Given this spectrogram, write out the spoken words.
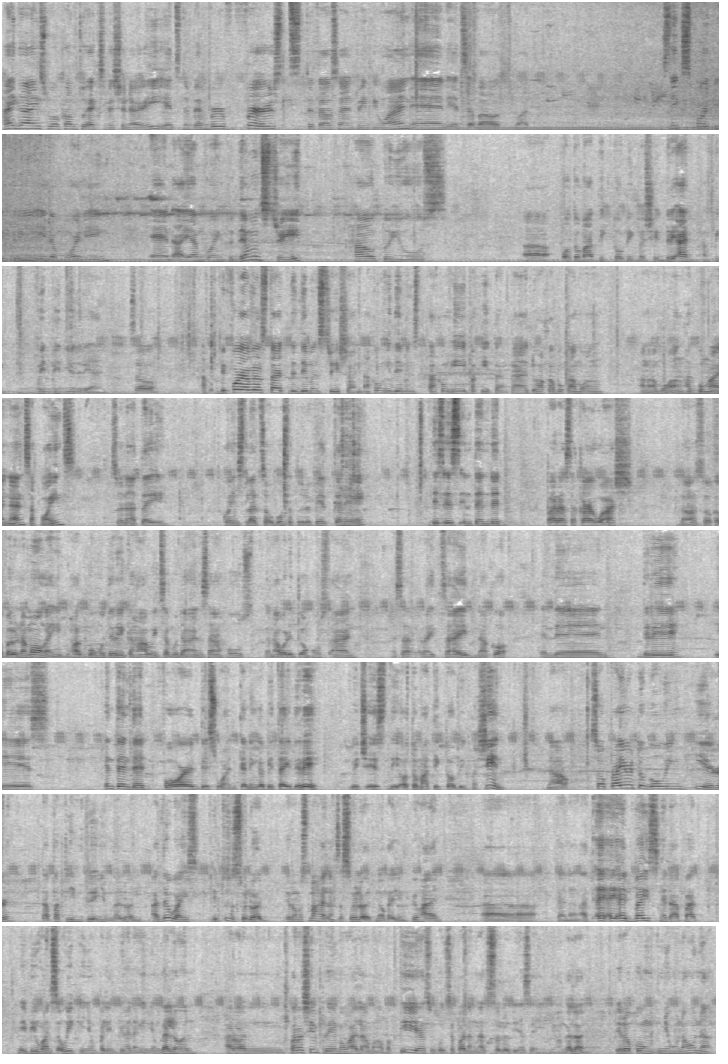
Hi guys, welcome to X Visionary. It's November 1st, 2021 and it's about what? 6:43 in the morning and I am going to demonstrate how to use uh, automatic tubig machine. Dirian, ang video dirian. So, ako, before I will start the demonstration, akong i-demonst akong ipakita ka duha ka buka mo ang ang amo ang hagbunganan sa coins. So natay coin slot sa ubos at dapit kani. This is intended para sa car wash. No, so kabalo na mo nga hagbong mo diri kahawig sa mudaan sa host. Tanawa dito ang host an sa right side nako. And then diri is intended for this one. Kaning gabitay dire which is the automatic tubig machine. Now, so prior to going here, dapat limpyo inyong galon. Otherwise, dito sa sulod. Pero mas mahal ang sa sulod, no? Kay limpyuhan, ah, kanang, at I, I advise nga dapat, maybe once a week inyong palimpyuhan ang inyong galon, aron para siyempre mawala ang mga bakterya sukod sa panang nasa sulod din sa inyong galon. Pero kung inyong hunahuna,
